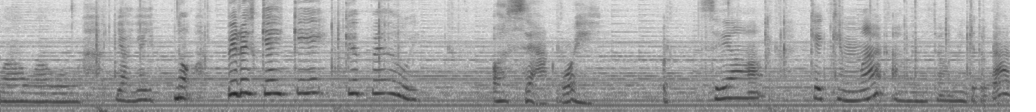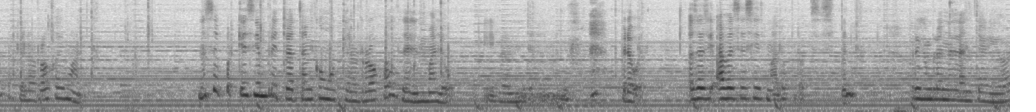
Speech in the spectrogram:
wow, wow. Ya, ya, ya. No, pero es que hay que... ¿Qué pedo, güey? O sea, güey. Sea, que quemar. Ah, bueno, también hay que tocar porque lo rojo es malo. No sé por qué siempre tratan como que el rojo es el malo. Y realmente Pero bueno. O sea, a veces sí es malo, pero a veces sí Por ejemplo, en el anterior.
